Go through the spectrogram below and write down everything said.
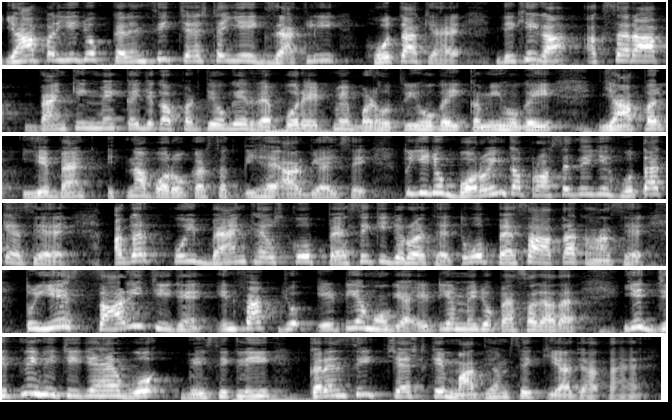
यहाँ पर ये जो करेंसी चेस्ट है, ये एग्जैक्टली होता क्या है? देखिएगा, अक्सर आप बैंकिंग में कई जगह पढ़ते हो रेपो रेट में बढ़ोतरी हो गई, कमी हो गई। यहाँ पर ये बैंक इतना बोरो कर सकती है आरबीआई से। तो ये जो बोरोइंग का प्रोसेस है, ये होता कैसे है? अगर कोई बैंक है, उसको पैसे की ज़रूरत है तो वो पैसा आता कहाँ से है? तो ये सारी चीज़ें इनफैक्ट जो एटीएम हो गया एटीएम में जो पैसा जाता है, ये जितनी भी चीज़ें हैं, वो बेसिकली करेंसी चेस्ट के माध्यम से किया जाता है।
